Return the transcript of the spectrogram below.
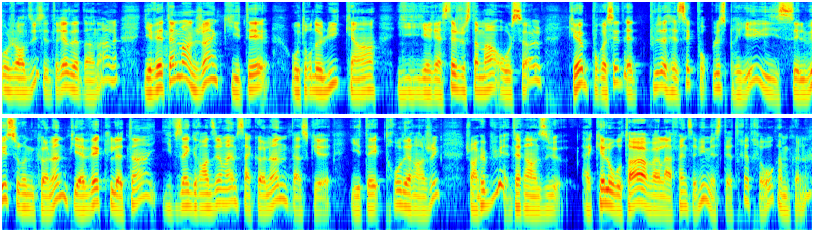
aujourd'hui, c'est très étonnant. Il y avait tellement de gens qui étaient autour de lui quand il restait justement au sol que pour essayer d'être plus ascétique, pour plus prier, il s'est levé sur une colonne, puis avec le temps, il faisait grandir même sa colonne parce qu'il était trop dérangé. Je ne plus, il était rendu à quelle hauteur vers la fin de sa vie, mais c'était très, très haut comme colonne.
